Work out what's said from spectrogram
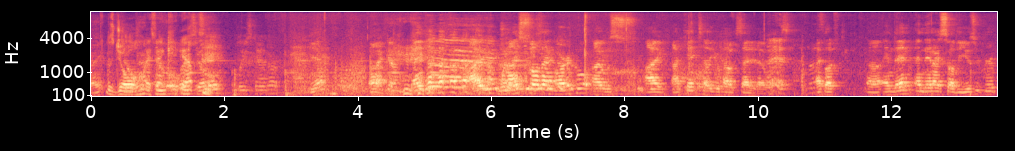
right? It was Joel, I think. Yeah. Please stand up. Yeah. All right. I, when I saw that article, I was I, I can't tell you how excited I was. I thought, uh, and then and then I saw the user group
